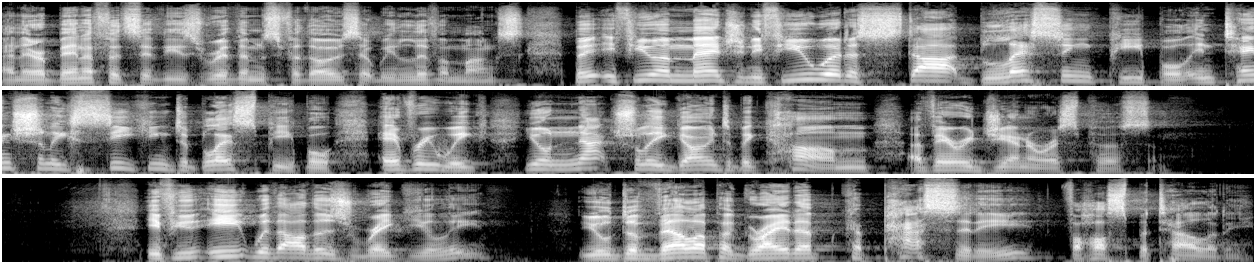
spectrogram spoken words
and there are benefits of these rhythms for those that we live amongst. But if you imagine, if you were to start blessing people, intentionally seeking to bless people every week, you're naturally going to become a very generous person. If you eat with others regularly, you'll develop a greater capacity for hospitality.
